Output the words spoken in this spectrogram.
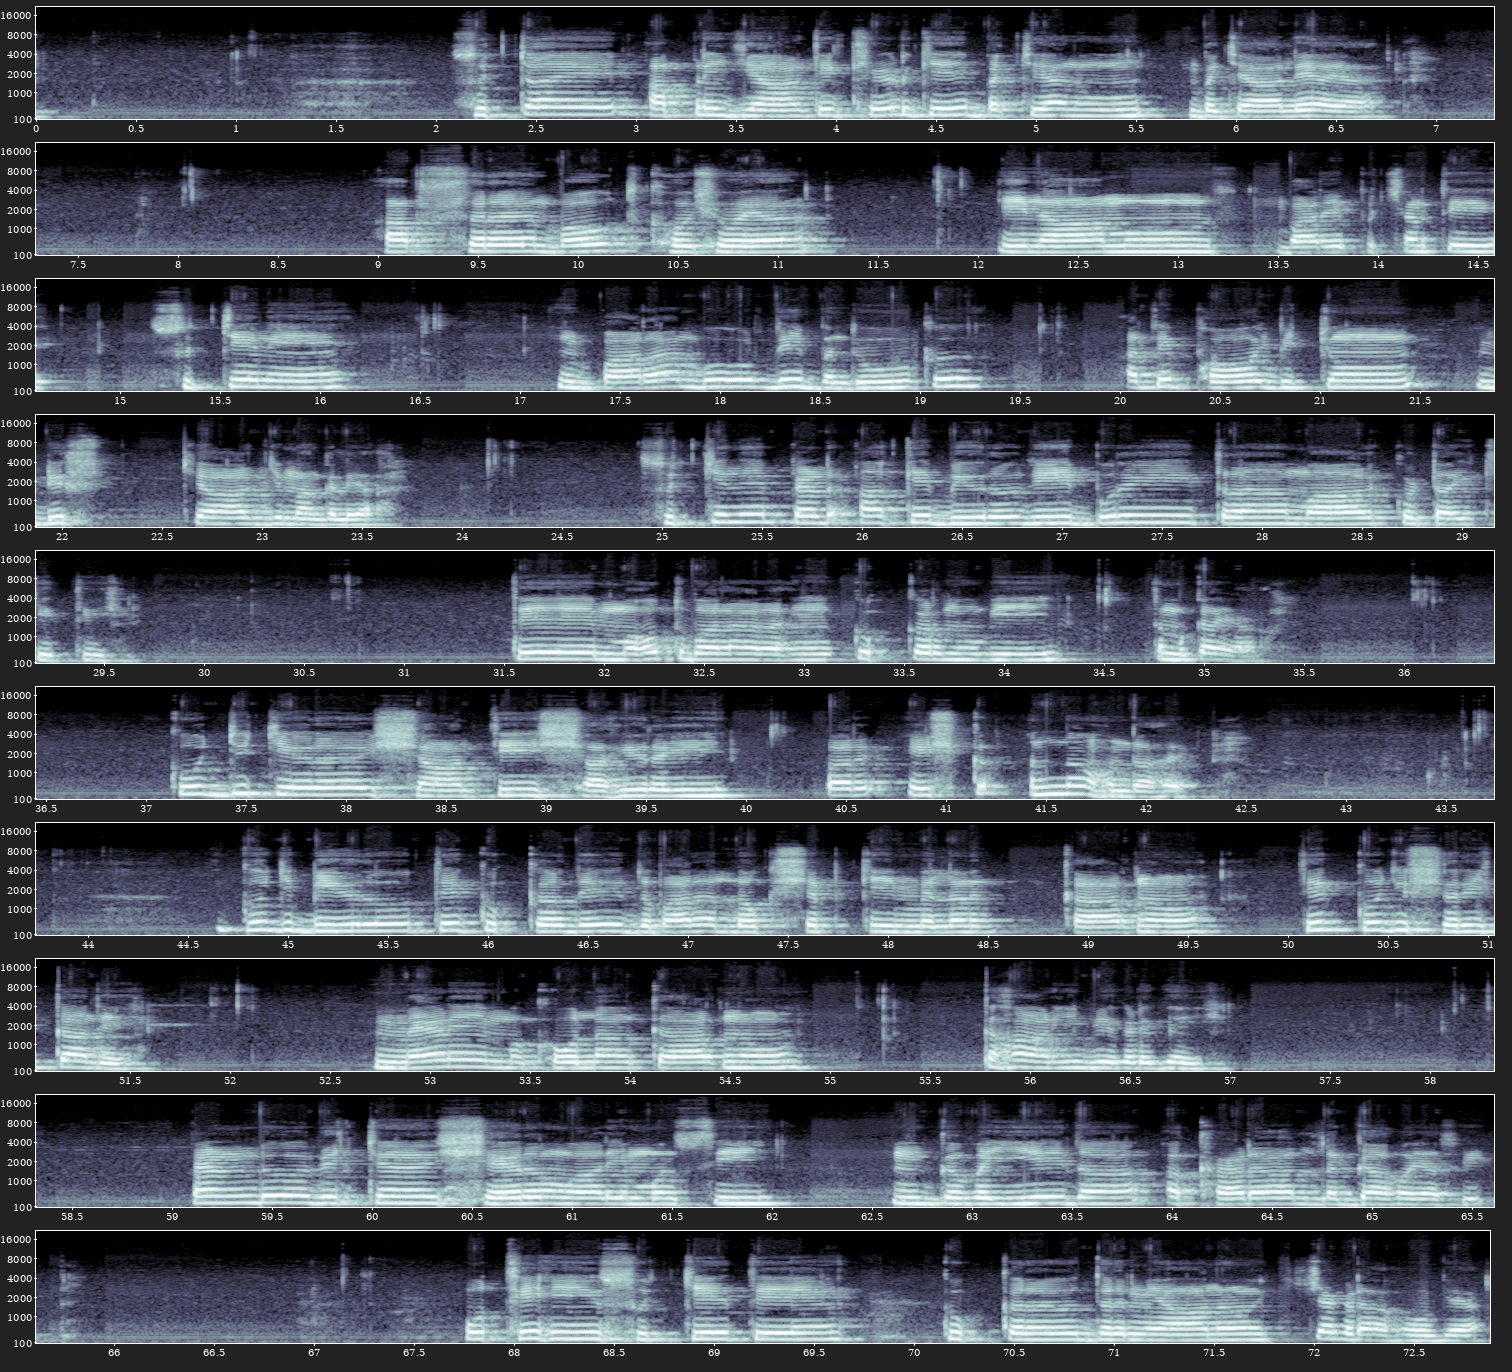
ਸੁੱਚਾ ਨੇ ਆਪਣੀ ਜਾਨ ਤੇ ਖੇਡ ਕੇ ਬੱਚਿਆਂ ਨੂੰ ਬਚਾ ਲਿਆਇਆ। ਅਫਸਰ ਬਹੁਤ ਖੁਸ਼ ਹੋਇਆ। ਇਨਾਮ ਬਾਰੇ ਪੁੱਛਣ ਤੇ ਸੁੱਚੇ ਨੇ 12 ਬੋਰ ਦੀ ਬੰਦੂਕ ਅਤੇ ਫੌਜ ਵਿੱਚੋਂ ਡਿਸਚਾਰਜ ਮੰਗ ਲਿਆ। ਸੁੱਚੇ ਨੇ ਪਿੰਡ ਆ ਕੇ ਬੀਰੋ ਦੀ ਬੁਰੀ ਤਰ੍ਹਾਂ ਮਾਰ ਕੁਟਾਈ ਕੀਤੀ। ਅਤੇ ਮੌਤਬਾਰਾਂ ਰਾਹੀਂ ਕੁੱਕਰ ਨੂੰ ਵੀ ਧਮਕਾਇਆ। ਕੁਝ ਚਿਰ ਸ਼ਾਂਤੀ ਛਾਈ ਰਹੀ, ਪਰ ਇਸ਼ਕ ਅੰਨਾ ਹੁੰਦਾ ਹੈ। ਕੁਝ ਬੀਰੋ ਅਤੇ ਕੁੱਕਰ ਦੇ ਦੁਬਾਰਾ ਲੁਕ ਛਿਪ ਕੇ ਮਿਲਣ ਕਾਰਨ ਅਤੇ ਕੁਝ ਸ਼ਰੀਕਾਂ ਦੇ ਮਹਿਣੇ ਮਖੌਲਾਂ ਕਾਰਨ ਕਹਾਣੀ ਵਿਗੜ ਗਈ। ਪਿੰਡ ਵਿੱਚ ਸ਼ਹਿਰੋਂ ਵਾਲੇ ਮੁੰਸੀ ਗਵੱਈਏ ਦਾ ਅਖਾੜਾ ਲੱਗਾ ਹੋਇਆ ਸੀ। ਉੱਥੇ ਹੀ ਸੁੱਚੇ ਅਤੇ ਕੁੱਕਰ ਦਰਮਿਆਨ ਝਗੜਾ ਹੋ ਗਿਆ।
